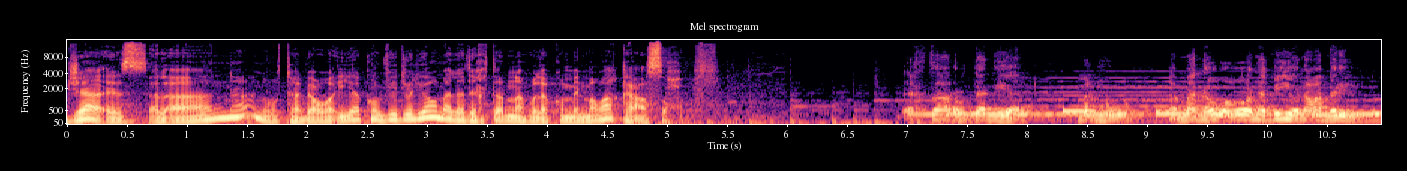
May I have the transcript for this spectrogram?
جائز. الآن نتابع وإياكم فيديو اليوم الذي اخترناه لكم من مواقع الصحف. اختاروا دانيال. من هو؟ من هو؟ هو نبي عبري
